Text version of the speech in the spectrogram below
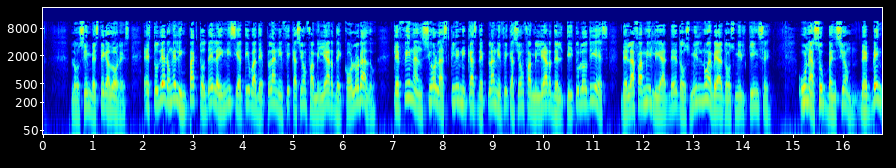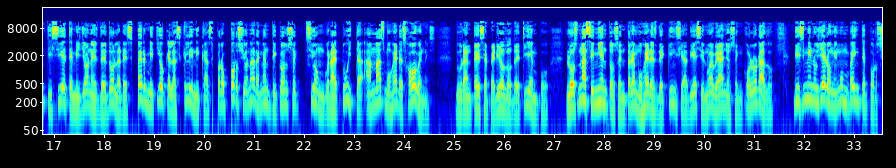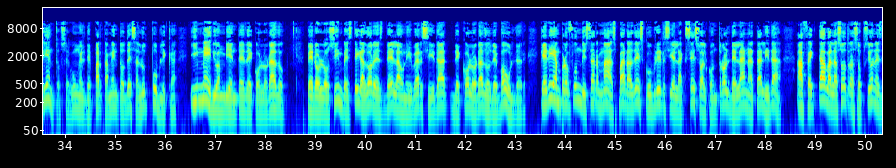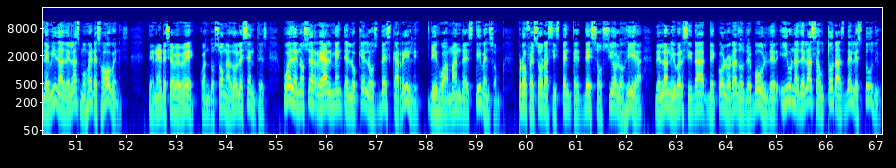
Los investigadores estudiaron el impacto de la iniciativa de planificación familiar de Colorado, que financió las clínicas de planificación familiar del título 10 de la familia de 2009 a 2015. Una subvención de 27 millones de dólares permitió que las clínicas proporcionaran anticoncepción gratuita a más mujeres jóvenes. Durante ese periodo de tiempo, los nacimientos entre mujeres de 15 a 19 años en Colorado disminuyeron en un 20%, según el Departamento de Salud Pública y Medio Ambiente de Colorado. Pero los investigadores de la Universidad de Colorado de Boulder querían profundizar más para descubrir si el acceso al control de la natalidad afectaba las otras opciones de vida de las mujeres jóvenes. Tener ese bebé cuando son adolescentes puede no ser realmente lo que los descarrile, dijo Amanda Stevenson, profesora asistente de sociología de la Universidad de Colorado de Boulder y una de las autoras del estudio.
